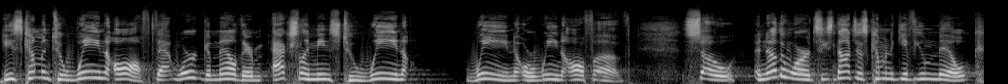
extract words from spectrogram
He's coming to wean off. That word Gamel there actually means to wean, wean or wean off of. So, in other words, he's not just coming to give you milk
